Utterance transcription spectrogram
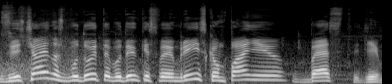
звичайно ж, будуйте будинки своєї мрії з компанією Best Dім.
